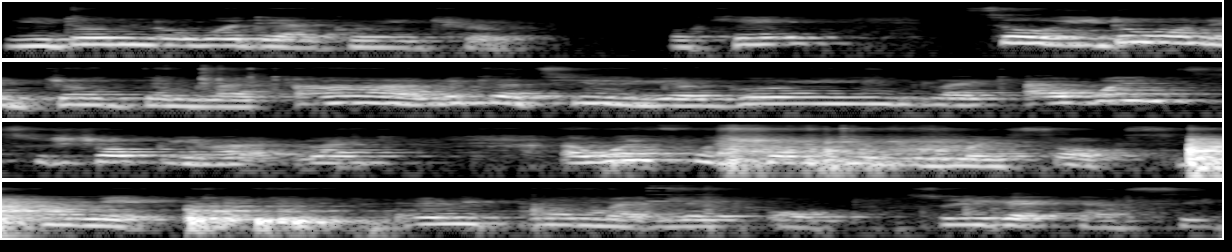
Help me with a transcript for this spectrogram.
You don't know what they are going through okay so you don't want to judge them like ah look at you you are going like i went to shopping I, like i went for shopping with my socks you come here. Let me pull my leg up so you guys can see.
